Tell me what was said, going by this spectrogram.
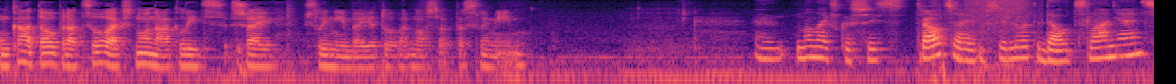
un kā tavuprāt cilvēks nonāk līdz šai slimībai, ja to var nosaukt par slimību? Man liekas, ka šis traucējums ir ļoti daudz slāņains,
